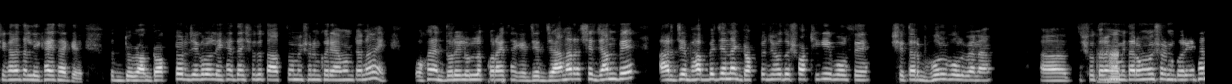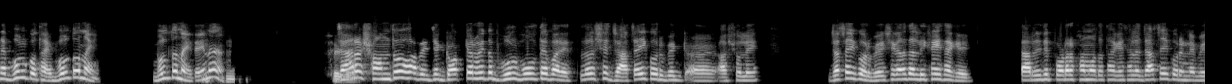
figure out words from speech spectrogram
সেখানে তো লেখাই থাকে। তো ডক্টর যেগুলো লিখে দেয় শুধু তার তো অনুসরণ করে এমনটা নয় ওখানে দলিল উল্লেখ করাই থাকে। যে জানার সে জানবে আর যে ভাববে যে না ডক্টর যেহেতু সঠিকই বলছে সে তার ভুল বলবে না। আহ সুতরাং হ্যাঁ। আমি তার অনুসরণ করি। এখানে ভুল কোথায়? ভুল তো নাই। ভুল তো নাই তাই না? যারা সন্দেহ হবে যে ডক্টর হয়তো ভুল বলতে পারে তাহলে সে যাচাই করবে আসলে যাচাই করবে সেখানে তার লেখাই থাকে। তার যদি পড়ার ক্ষমতা থাকে তাহলে যাচাই করে নেবে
